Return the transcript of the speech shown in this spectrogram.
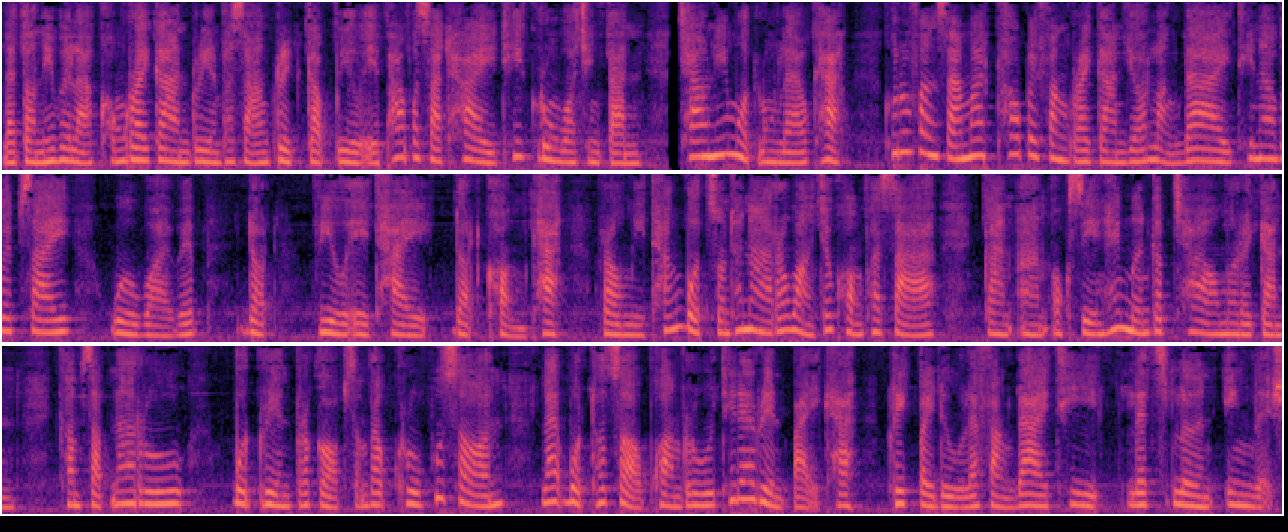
และตอนนี้เวลาของรายการเรียนภาษาอังกฤษกับ VOA ภาคภาษาไทยที่กรุงวอชิงตัน เช้านี้หมดลงแล้วค่ะ คุณผู้ฟังสามารถเข้าไปฟังรายการย้อนหลังได้ที่หน้าเว็บไซต์ www voa thai com ค่ะ เรามีทั้งบทสนทนาระหว่างเจ้าของภาษา การอ่านออกเสียงให้เหมือนกับชาวอเมริกันคำศัพท์น่ารู้บทเรียนประกอบสำหรับครูผู้สอน และบททดสอบความรู้ที่ได้เรียนไปค่ะ คลิกไปดูและฟังได้ที่ Let's Learn English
